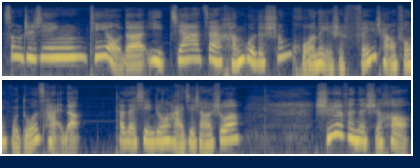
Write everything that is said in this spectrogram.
宋志新听友的一家在韩国的生活呢，也是非常丰富多彩的。他在信中还介绍说，十月份的时候，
